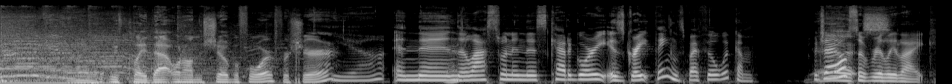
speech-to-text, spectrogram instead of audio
who you Uh, We've played that one on the show before for sure. Yeah, and then the last one in this category is Great Things by Phil Wickham, which I also really like.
